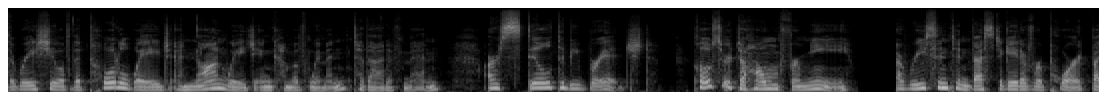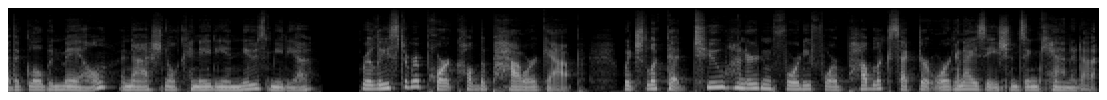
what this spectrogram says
the ratio of the total wage and non wage income of women to that of men, are still to be bridged. Closer to home for me, a recent investigative report by the Globe and Mail, a national Canadian news media, released a report called The Power Gap, which looked at 244 public sector organizations in Canada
